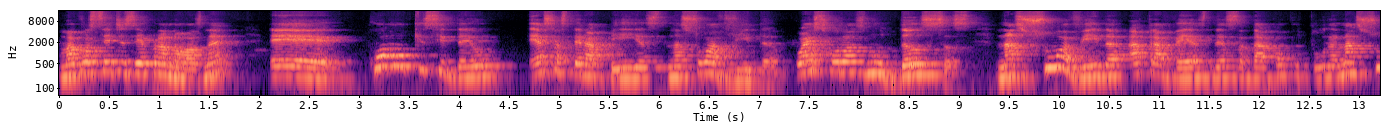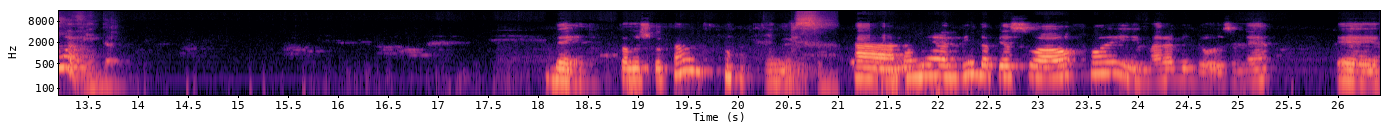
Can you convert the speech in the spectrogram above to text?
mas você dizer para nós, né? É, como que se deu essas terapias na sua vida? Quais foram as mudanças na sua vida através dessa da acupuntura na sua vida? Bem, estão escutando? Isso. Ah, na minha vida pessoal foi maravilhoso, né? É,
